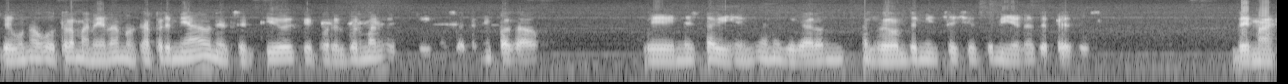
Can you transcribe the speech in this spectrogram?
de una u otra manera nos ha premiado en el sentido de que por el buen manejo que el año pasado eh, en esta vigencia nos llegaron alrededor de 1.600 millones de pesos de más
